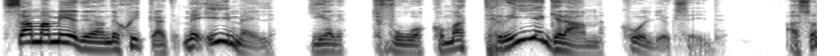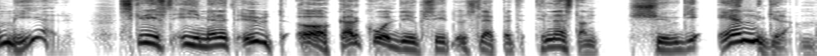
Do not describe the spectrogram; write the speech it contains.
Samma meddelande skickat med e-mail ger 2,3 gram koldioxid. Alltså mer. Skrivs e-mailet ut ökar koldioxidutsläppet till nästan 21 gram.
